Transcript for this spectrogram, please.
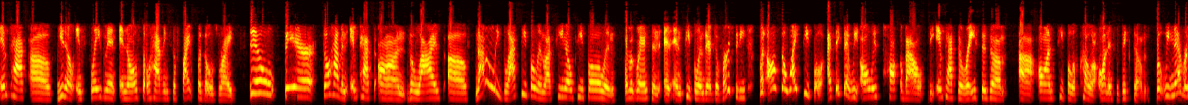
impact of, you know, enslavement and also having to fight for those rights still bear, still have an impact on the lives of not only Black people and Latino people and immigrants and, and, and people in their diversity, but also white people. I think that we always talk about the impact of racism uh, on people of color, on its victims. But we never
